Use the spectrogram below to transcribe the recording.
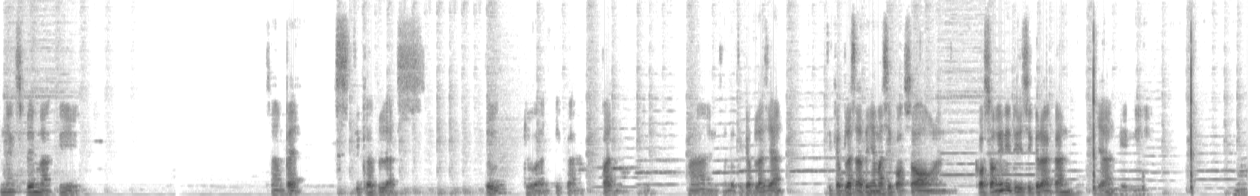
Next frame lagi. Sampai 13 itu 2 3 4 nah ini sampai 13 ya. 13 artinya masih kosong. Kosong ini diisi gerakan yang ini. Nah,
